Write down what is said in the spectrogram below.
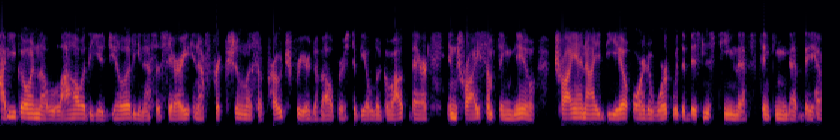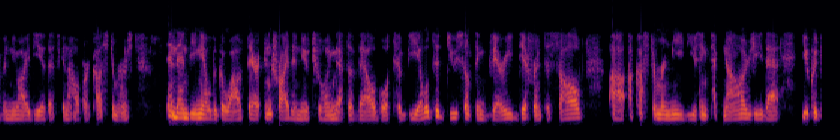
how do you go and allow the agility necessary in a frictionless approach for your developers to be able to go out there and try something new, try an idea, or to work with a business team that's thinking that they have a new idea that's going to help our customers? And then being able to go out there and try the new tooling that's available to be able to do something very different to solve uh, a customer need using technology that you could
